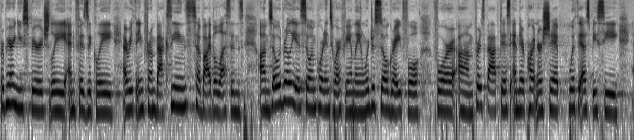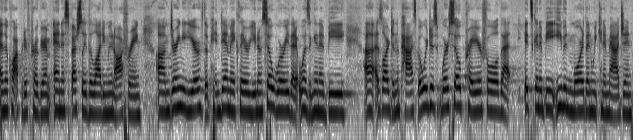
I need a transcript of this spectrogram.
preparing you spiritually and physically, everything from vaccines to Bible lessons. Um, so it really is so important to our family, and we're just so grateful for um, First Baptist and their partnership with the SBC and the cooperative program, and especially the Lottie Moon offering. Um, during a year of the pandemic, they were you know so worried that it wasn't going to be uh, as large in the past, but we're just we're so prayerful that it's going to be even more than we can imagine.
